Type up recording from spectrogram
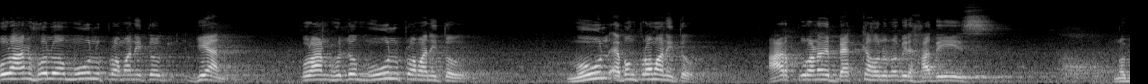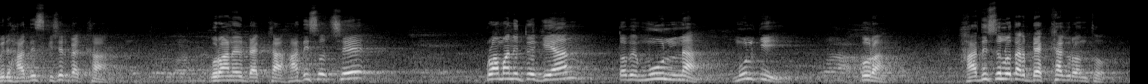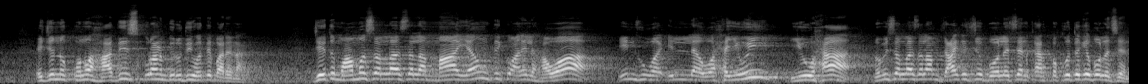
কোরআন হলো মূল প্রমাণিত জ্ঞান। কোরআন হলো মূল প্রমাণিত, মূল এবং প্রমাণিত। আর কোরআনের ব্যাখ্যা হলো নবীর হাদিস। নবীর হাদিস কিসের ব্যাখ্যা? কোরআনের ব্যাখ্যা। হাদিস হচ্ছে প্রমাণিত জ্ঞান, তবে মূল না। মূল কি? কোরআন। হাদিস হলো তার ব্যাখ্যা গ্রন্থ। এই জন্য কোনো হাদিস কোরআন বিরোধী হতে পারে না। যেহেতু মোহাম্মদ সাল্লাহ সাল্লাম মা ইয়াউতিকু আনিল হাওয়া ইন হুয়া ইল্লা ওয়াহাইউই ইউহা। নবী সাল্লাহ সাল্লাম যা কিছু বলেছেন কার পক্ষ থেকে বলেছেন?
